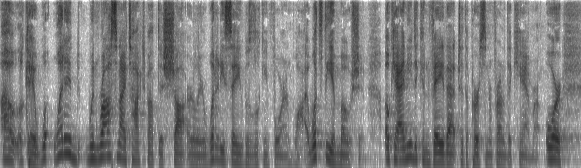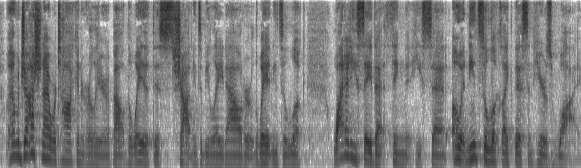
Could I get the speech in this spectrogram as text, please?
oh okay what, what did when ross and i talked about this shot earlier what did he say he was looking for and why what's the emotion okay i need to convey that to the person in front of the camera or when josh and i were talking earlier about the way that this shot needs to be laid out or the way it needs to look why did he say that thing that he said? Oh, it needs to look like this, and here's why.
